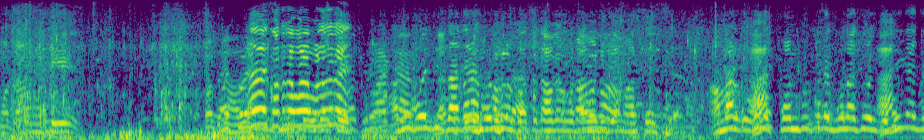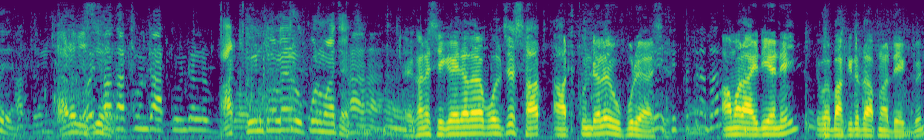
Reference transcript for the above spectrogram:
মোটামুটি কতটা বড় বলে দে আমি বলছি দাদারা বলুন কতটা হবে মোটামুটি যে মাছটা এসছে আমার গোনা চলছে ঠিক আছে আরও বেশি হবে। আট কুইন্টালের উপর মাছ আছে এখানে শিকারি দাদারা বলছে সাত আট কুইন্টালের উপরে আছে আমার আইডিয়া নেই এবার বাকিটা তো আপনারা দেখবেন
